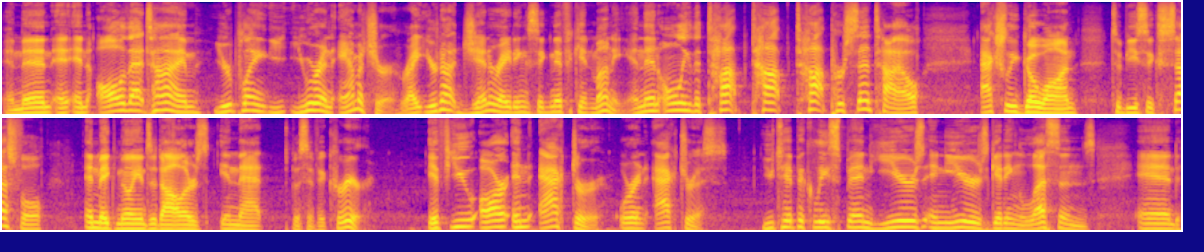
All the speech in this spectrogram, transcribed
And then, and, and all of that time, you're playing, you're an amateur, right? You're not generating significant money. And then only the top, top, top percentile actually go on to be successful and make millions of dollars in that specific career. If you are an actor or an actress, you typically spend years and years getting lessons and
